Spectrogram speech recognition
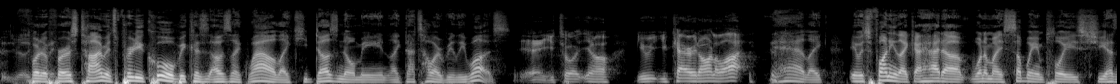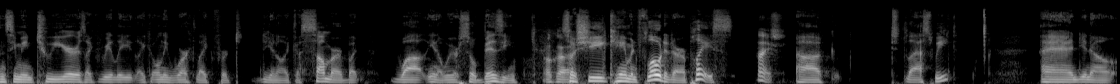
for the first time, it's pretty cool because I was like, wow, like he does know me, and like that's how I really was. yeah you taught you know you you carried on a lot Yeah, like it was funny. Like I had uh, one of my subway employees. She hasn't seen me in two years. Like really, like only worked like for you know like a summer. But while you know we were so busy, Okay. So she came and floated at our place nice uh t- last week, and you know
